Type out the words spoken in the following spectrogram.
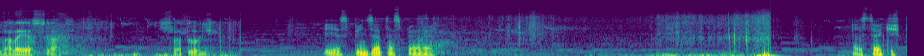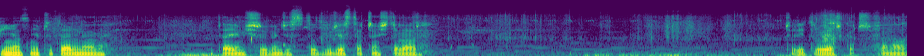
No ale jest ślad. Ślad ludzi. I jest 5 zeta z PRL. Jest to jakiś pieniądz nieczytelny, ale wydaje mi się, że będzie 120 część talara. Czyli trójeczka, trzy fenole.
